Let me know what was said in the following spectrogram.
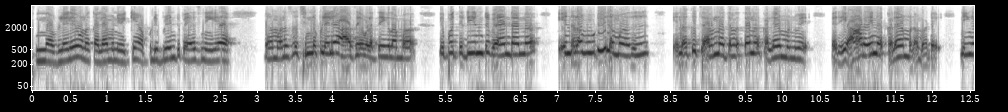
சின்ன பிள்ளையிலே உனக்கு கல்யாணம் பண்ணி வைக்க அப்படி இப்படின்ட்டு பேசுனீங்க. என் மனசுல சின்ன பிள்ளையிலே ஆசையை வளர்த்தீங்களாம்மா. இப்ப திடீர்னுட்டு வேண்டான்னா என்னால முடியலம்மா அது. எனக்கு சரணத்துல தான் நான் கல்யாணம் பண்ணுவேன். வேற யாரையும் நான் கல்யாணம் பண்ண மாட்டேன். நீங்க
